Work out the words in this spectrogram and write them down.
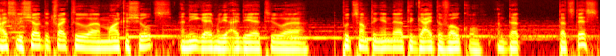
I actually showed the track to uh, Markus Schulz, and he gave me the idea to uh, put something in there to guide the vocal, and that that's this.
